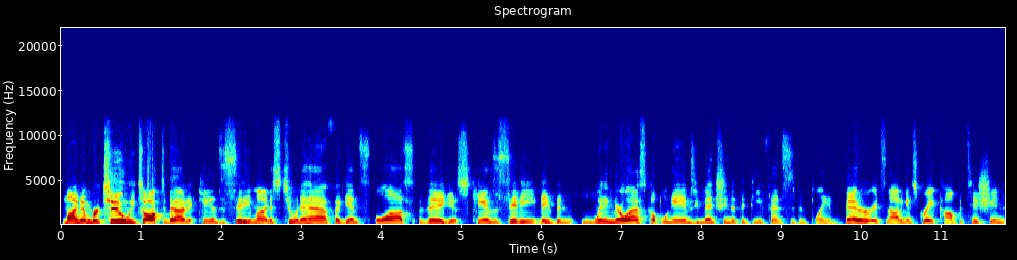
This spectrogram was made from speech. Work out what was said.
My number two, we talked about it Kansas City minus two and a half against Las Vegas. Kansas City, they've been winning their last couple of games. You mentioned that the defense has been playing better. It's not against great competition,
